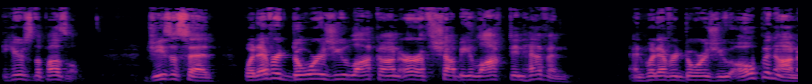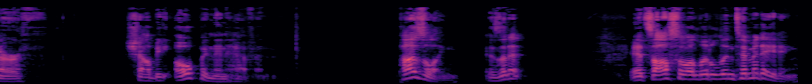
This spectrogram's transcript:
Here's the puzzle Jesus said, Whatever doors you lock on earth shall be locked in heaven, and whatever doors you open on earth shall be open in heaven. Puzzling, isn't it? It's also a little intimidating.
